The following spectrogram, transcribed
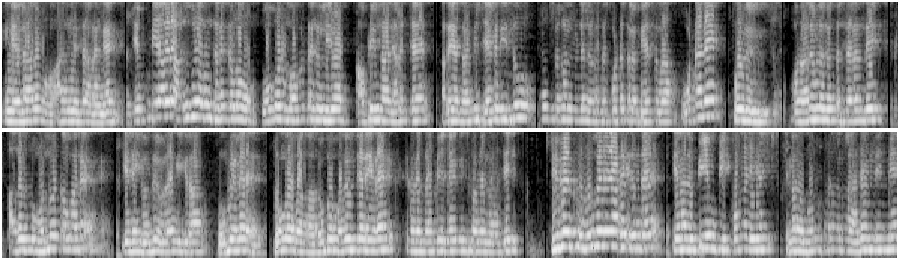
இங்க எல்லாரும் ஆர்கனைஸ் ஆனாங்க எப்படியாவது அலுவலகம் திறக்கணும். ஒவ்வொரு மாவட்டங்கள்லயும் அப்படின்னு நான் நினைச்சேன். அதே தம்பி ஜெகதீஷும் திருநெல்வேலியில் நடந்த கூட்டத்தில் பேசலாம். உடனே ஒரு ஒரு அலுவலகத்தை திறந்து அதற்கு முன்னோட்டமாக இன்னைக்கு வந்து விளங்குகிறார். உண்மையில ரொம்ப ரொம்ப மகிழ்ச்சி அடைகிறேன். தம்பி ஜெகதீஷ் நினைச்சு இதற்கு உறுதுணையாக இருந்த எனது பிஎம்டி போராளிகள் எனது மனுஷர்கள் அனைவரையுமே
